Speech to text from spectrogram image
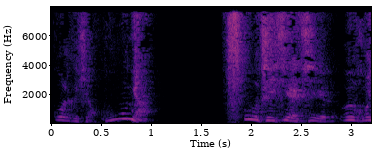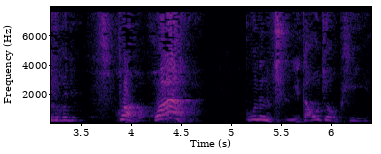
过来个小姑娘，吴奇泄气了。嗯，回去回去，换换换换。姑娘举刀就劈呀。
